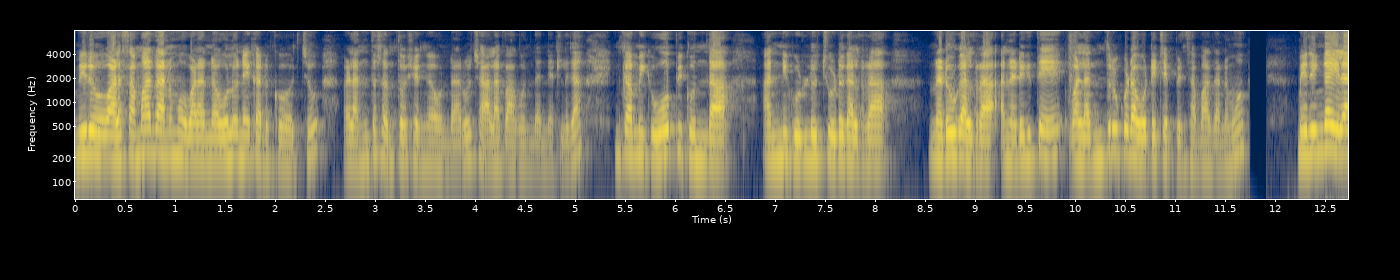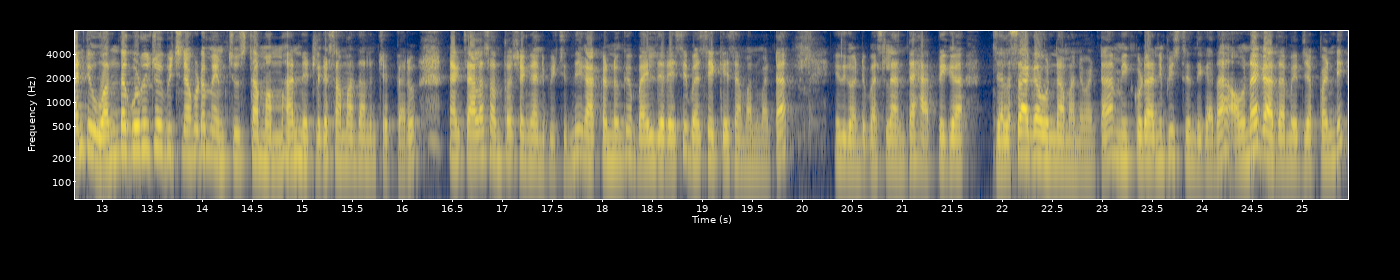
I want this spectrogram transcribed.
మీరు వాళ్ళ సమాధానము వాళ్ళ నవ్వులోనే కనుక్కోవచ్చు. వాళ్ళంతా సంతోషంగా ఉన్నారు చాలా బాగుంది అన్నట్లుగా. ఇంకా మీకు ఓపిక ఉందా? అన్ని గుళ్ళు చూడగలరా? నడవగలరా? అని అడిగితే వాళ్ళందరూ కూడా ఒకటే చెప్పిన సమాధానము. మీరు ఇంకా ఇలాంటి వంద గుడులు చూపించినా కూడా మేము చూస్తామమ్మా అన్నట్లుగా సమాధానం చెప్పారు. నాకు చాలా సంతోషంగా అనిపించింది. ఇక అక్కడి నుంచి బయలుదేరేసి బస్సు ఎక్కేసామన్నమాట. ఇదిగోండి బస్సులో అంతా హ్యాపీగా జలసాగా ఉన్నామన్నమాట. మీకు కూడా అనిపిస్తుంది కదా? అవునా కాదా? మీరు చెప్పండి.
